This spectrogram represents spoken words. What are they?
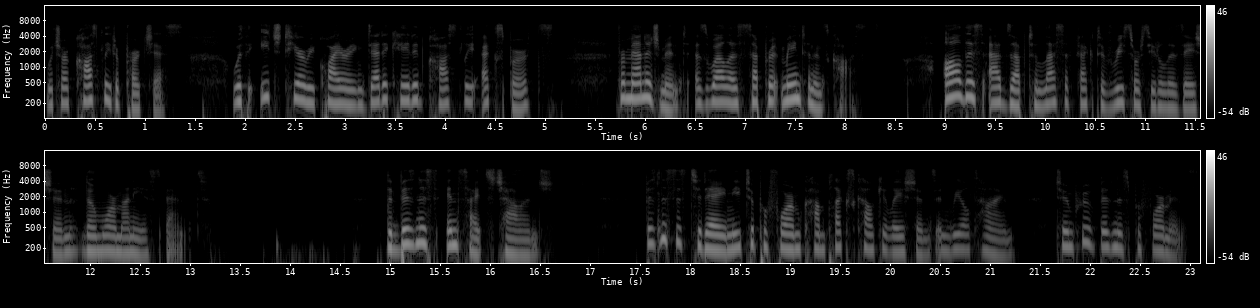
which are costly to purchase, with each tier requiring dedicated costly experts for management as well as separate maintenance costs. All this adds up to less effective resource utilization, though more money is spent. The Business Insights Challenge. Businesses today need to perform complex calculations in real time to improve business performance,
